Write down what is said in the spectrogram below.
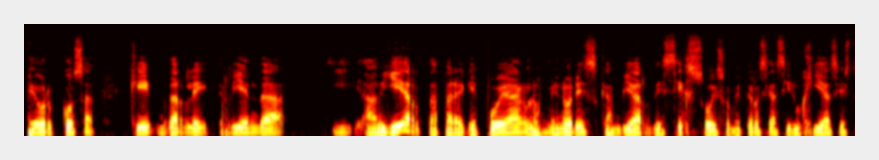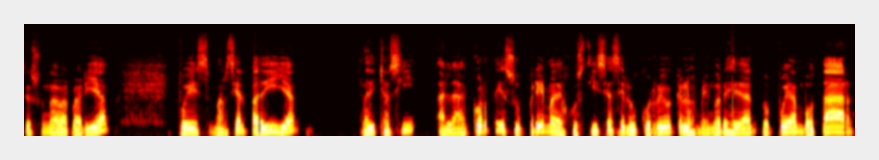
peor cosa que darle rienda y abierta para que puedan los menores cambiar de sexo y someterse a cirugías. Esto es una barbaridad. Pues Marcial Padilla ha dicho así, a la Corte Suprema de Justicia se le ocurrió que los menores de edad no puedan votar,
